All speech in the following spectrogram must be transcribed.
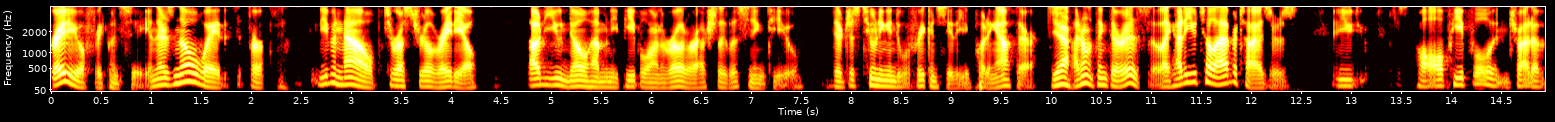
radio frequency. And there's no way that for even now terrestrial radio. How do you know how many people on the road are actually listening to you? They're just tuning into a frequency that you're putting out there. Yeah, I don't think there is. Like, how do you tell advertisers? You just call people and try to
